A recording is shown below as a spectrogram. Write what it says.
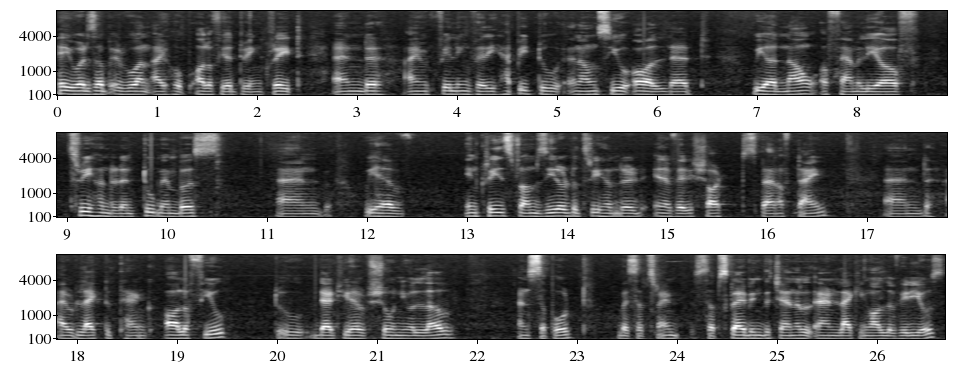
Hey, what's up, everyone? I hope all of you are doing great, and uh, I'm feeling very happy to announce you all that we are now a family of 302 members, and we have increased from 0 to 300 in a very short span of time. And I would like to thank all of you to that you have shown your love and support by subscribe, subscribing the channel and liking all the videos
